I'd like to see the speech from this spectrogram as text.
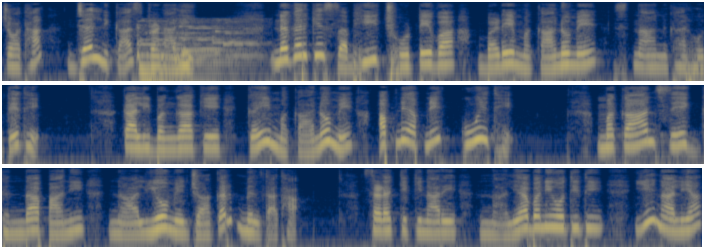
चौथा, जल निकास प्रणाली। नगर के सभी छोटे व बड़े मकानों में स्नान घर होते थे। कालीबंगा के कई मकानों में अपने अपने कुएँ थे। मकान से गंदा पानी नालियों में जाकर मिलता था। सड़क के किनारे नालियाँ बनी होती थी। ये नालियाँ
